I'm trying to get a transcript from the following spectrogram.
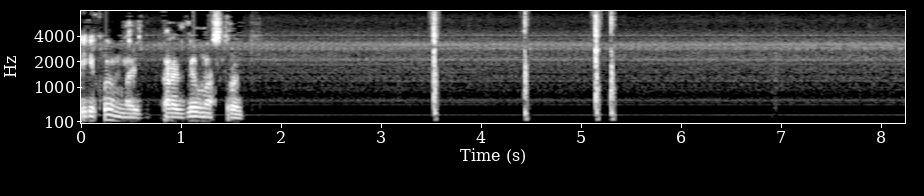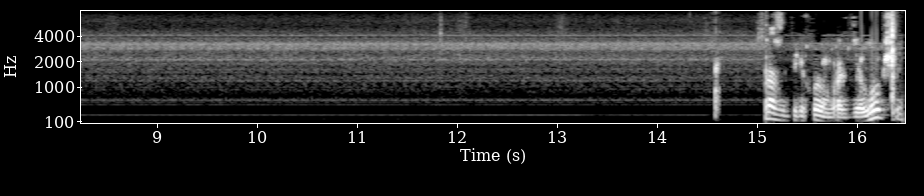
Переходим на раздел настройки. Сразу переходим в раздел «Общий»,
